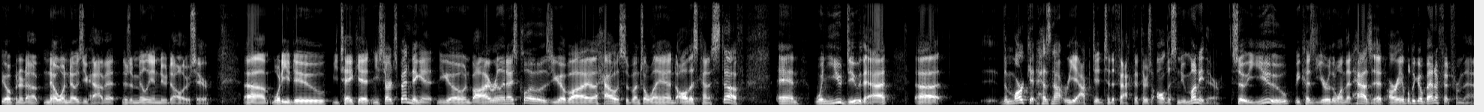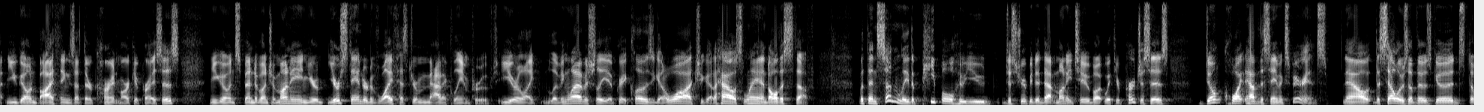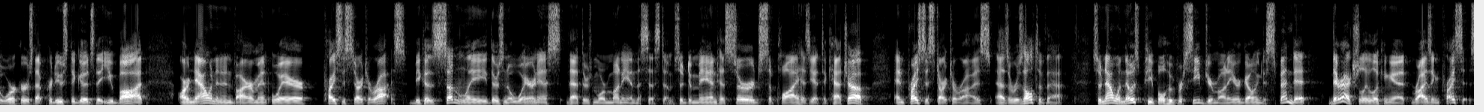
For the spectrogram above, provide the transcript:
You open it up, no one knows you have it. There's a million new dollars here. Um, what do you do? You take it and you start spending it. You go and buy really nice clothes. You go buy a house, a bunch of land, all this kind of stuff. And when you do that, uh, the market has not reacted to the fact that there's all this new money there. So you, because you're the one that has it, are able to go benefit from that. You go and buy things at their current market prices. And you go and spend a bunch of money, and your your standard of life has dramatically improved. You're like living lavishly. You have great clothes. You got a watch. You got a house, land, all this stuff. But then suddenly, the people who you distributed that money to, but with your purchases, don't quite have the same experience. Now, the sellers of those goods, the workers that produce the goods that you bought, are now in an environment where prices start to rise because suddenly there's an awareness that there's more money in the system. So demand has surged, supply has yet to catch up, and prices start to rise as a result of that. So now when those people who've received your money are going to spend it, they're actually looking at rising prices.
